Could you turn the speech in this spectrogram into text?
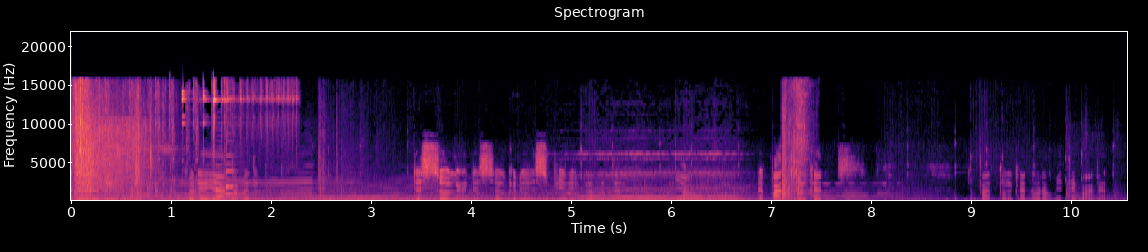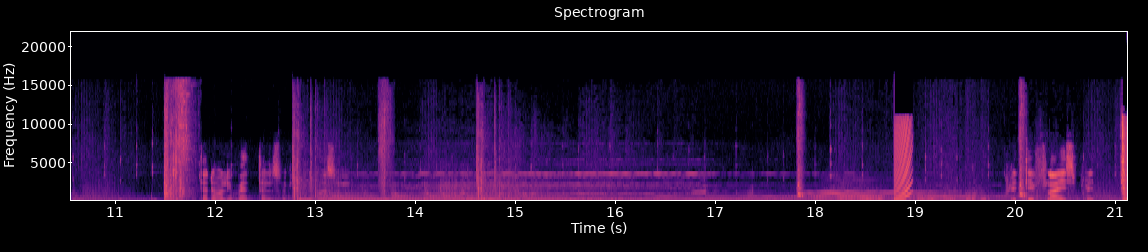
ada ni. Aku ada yang apa tu? The soul eh, the soul ke the spirit apa tu? Yang dia pantulkan dia pantulkan orang punya tembakan. Kita ada holy mantle so kita boleh masuk. Pretty fly is pretty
